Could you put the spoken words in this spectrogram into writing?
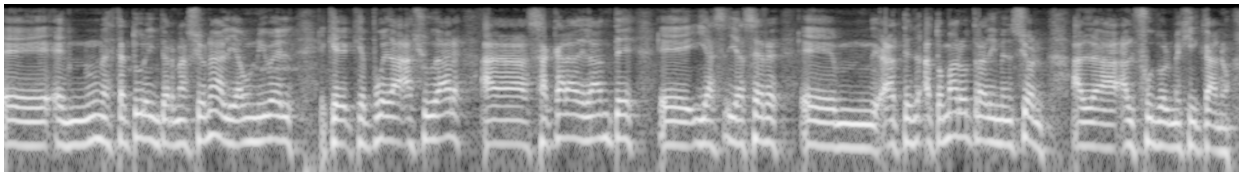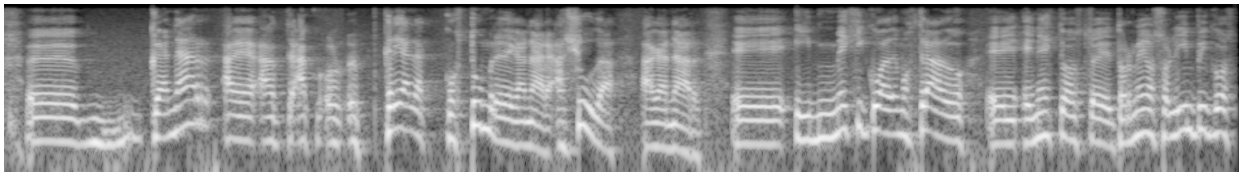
en una estatura internacional y a un nivel que pueda ayudar a sacar adelante eh, y, hacer eh, a, tomar otra dimensión al, fútbol mexicano. Eh, ganar crea la costumbre de ganar, ayuda a ganar. y México ha demostrado en estos torneos olímpicos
